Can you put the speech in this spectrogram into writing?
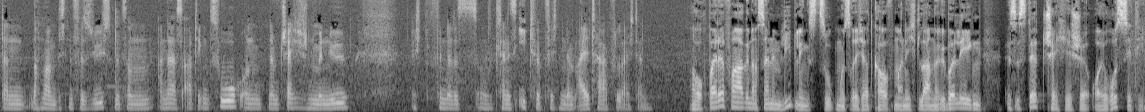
dann nochmal ein bisschen versüßt mit so einem andersartigen Zug und mit einem tschechischen Menü. ich finde, das ist ein kleines i-Tüpfelchen im Alltag vielleicht dann. Auch bei der Frage nach seinem Lieblingszug muss Richard Kaufmann nicht lange überlegen. Es ist der tschechische Eurocity.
